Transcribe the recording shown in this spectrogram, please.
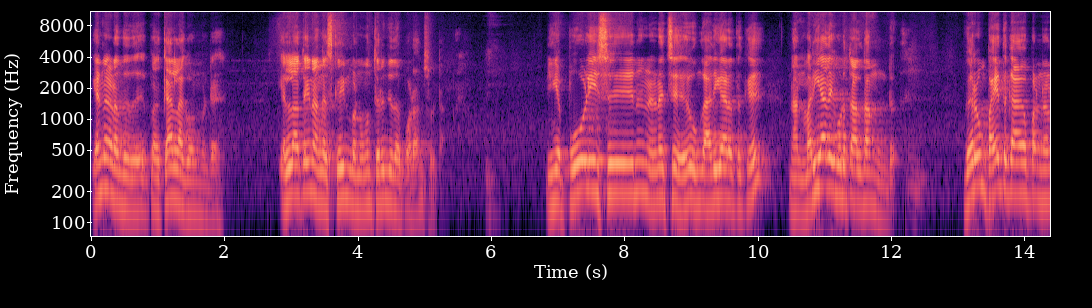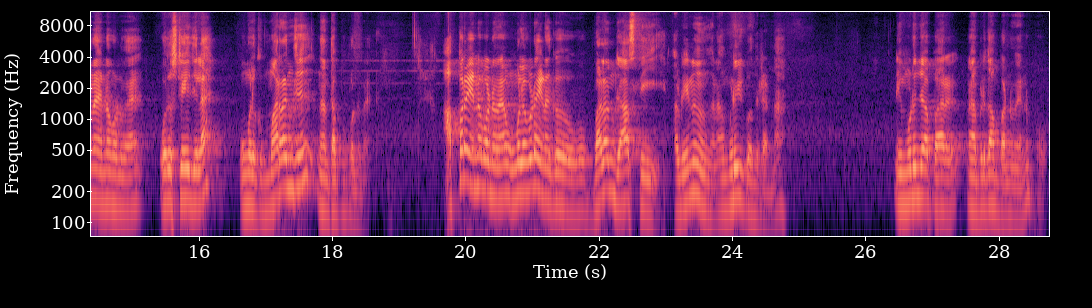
என்ன நடந்தது? இப்போ கேரளா கவர்மெண்ட்டு எல்லாத்தையும் நாங்கள் ஸ்க்ரீன் பண்ணுவோம் தெரிஞ்சதை போடான்னு சொல்லிட்டாங்க. நீங்கள் போலீஸுன்னு நினச்சி உங்கள் அதிகாரத்துக்கு நான் மரியாதை கொடுத்தால்தான் உண்டு. வெறும் பயத்துக்காக பண்ணேன்னா என்ன பண்ணுவேன்? ஒரு ஸ்டேஜில் உங்களுக்கு மறைஞ்சு நான் தப்பு பண்ணுவேன். அப்புறம் என்ன பண்ணுவேன்? உங்களை விட எனக்கு பலம் ஜாஸ்தி அப்படின்னு நான் முடிவுக்கு வந்துட்டேன்னா நீ முடிஞ்சா பாரு நான் இப்படி தான் பண்ணுவேன்னு போவோம்.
